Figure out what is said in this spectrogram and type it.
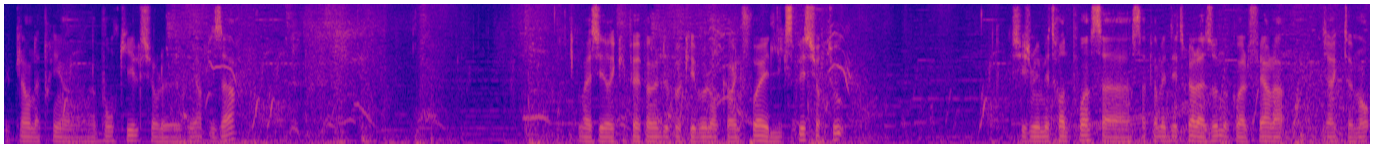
Donc là on a pris un, bon kill sur le verre bizarre. On va essayer de récupérer pas mal de Pokéball encore une fois et de l'XP surtout. Si je mets mes 30 points ça, ça permet de détruire la zone donc on va le faire là directement.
